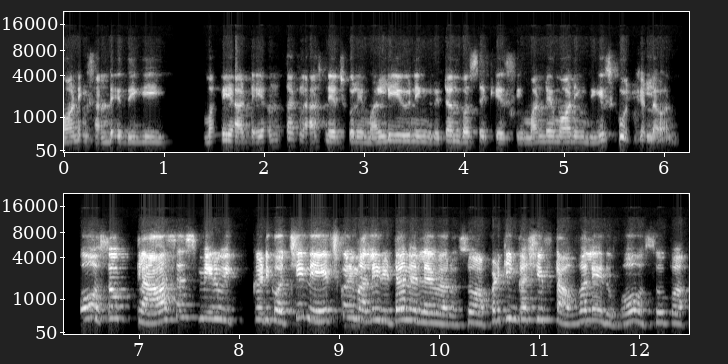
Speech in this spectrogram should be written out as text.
మార్నింగ్ సండే దిగి మళ్ళీ ఆ డే అంతా క్లాస్ నేర్చుకొని మళ్ళీ ఈవినింగ్ రిటర్న్ బస్ ఎక్కేసి మండే మార్నింగ్ దిగి స్కూల్కి వెళ్ళేవాడిని. ఓ సో క్లాసెస్ మీరు ఇక్కడికి వచ్చి నేర్చుకుని మళ్ళీ రిటర్న్ వెళ్ళేవారు. సో అప్పటికి ఇంకా షిఫ్ట్ అవ్వలేదు. ఓ super.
